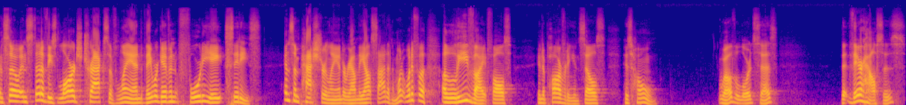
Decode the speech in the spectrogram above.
And so instead of these large tracts of land, they were given 48 cities and some pasture land around the outside of them. What, what if a, a Levite falls into poverty and sells his home? Well, the Lord says that their houses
